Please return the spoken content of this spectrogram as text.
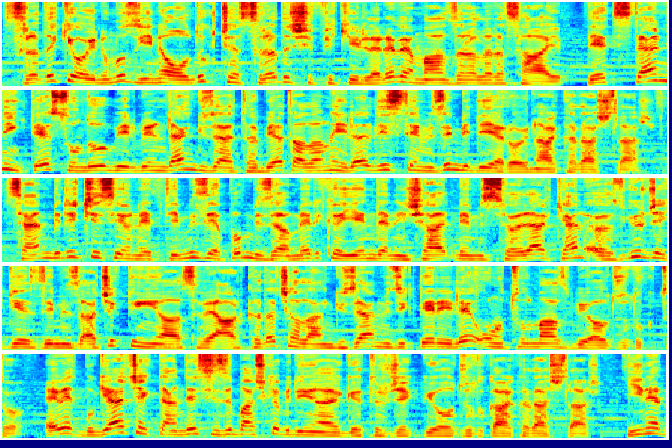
Sıradaki oyunumuz yine oldukça sıra dışı fikirlere ve manzaralara sahip. Death Stranding'de sunduğu birbirinden güzel tabiat alanıyla listemizin bir diğer oyunu arkadaşlar. Sam Bridges'i yönettiğimiz yapım bize Amerika'yı yeniden inşa etmemizi söylerken özgürce gezdiğimiz açık dünyası ve arkada çalan güzel müzikleriyle unutulmaz bir yolculuktu. Evet bu gerçekten de sizi başka bir dünyaya götürecek bir yolculuk arkadaşlar. Yine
